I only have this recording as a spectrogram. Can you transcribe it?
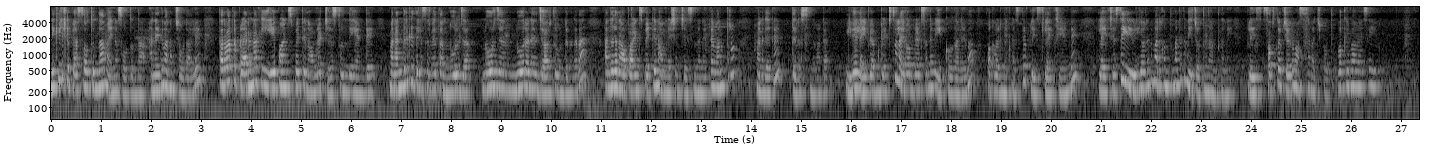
నిఖిల్కి ప్లస్ అవుతుందా మైనస్ అవుతుందా అనేది మనం చూడాలి. తర్వాత ప్రేరణకి ఏ పాయింట్స్ పెట్టి నామినేట్ చేస్తుంది అంటే మనందరికీ తెలిసినవే తను నోరు జా నోరు జ నోరు అనేది జారుతూ ఉంటుంది కదా అందుకని ఆ పాయింట్స్ పెట్టి నామినేషన్ చేసిందని అయితే మాత్రం మనకైతే తెలుస్తుంది అనమాట ఇవే లైవ్ అప్డేట్స్. లైవ్ అప్డేట్స్ అనేవి ఎక్కువగా లేవు. ఒకవేళ మీకు నచ్చితే ప్లీజ్ లైక్ చేయండి. లైక్ చేస్తే ఈ వీడియో అనేది మరి కొంతమందికి అవుతుంది. అందుకని ప్లీజ్ సబ్స్క్రైబ్ చేయడం అస్సలు మర్చిపోవద్దు. Okay bye see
